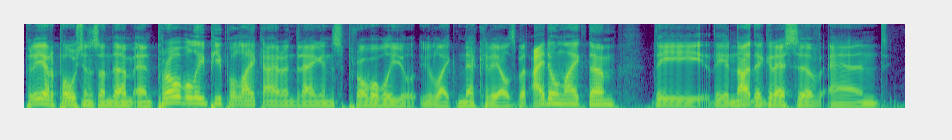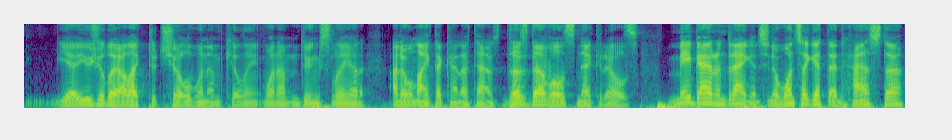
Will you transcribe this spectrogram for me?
prayer potions on them and probably people like iron dragons probably you, you like nechryaels but i don't like them. They they're not aggressive and yeah usually i like to chill when i'm killing when i'm doing slayer. I don't like that kind of times dust devils nechryaels maybe iron dragons. You know once i get that hasta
